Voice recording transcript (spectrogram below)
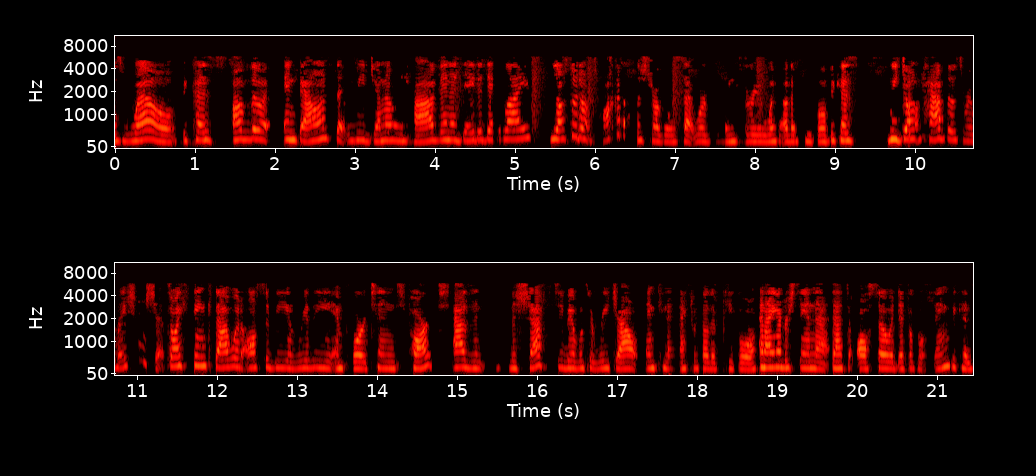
as well because of the imbalance that we generally have in a day to day life. We also don't talk about the struggles that we're going through with other people because we don't have those relationships. So I think that would also be a really important part as an, the chef to be able to reach out and connect with other people. And I understand that that's also a difficult thing because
